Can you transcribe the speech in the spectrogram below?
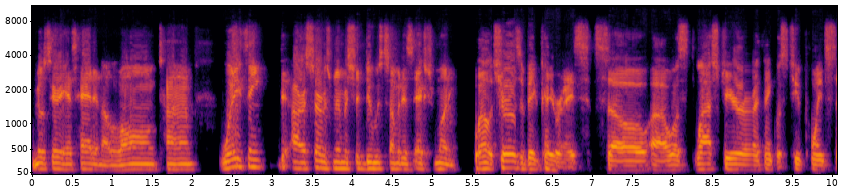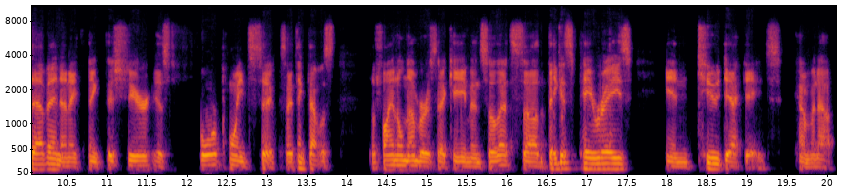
the military has had in a long time. What do you think our service members should do with some of this extra money? Well, it sure is a big pay raise. So uh, was last year I think was 2.7, and I think this year is 4.6. I think that was the final numbers that came in. So that's uh, the biggest pay raise in two decades coming up.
